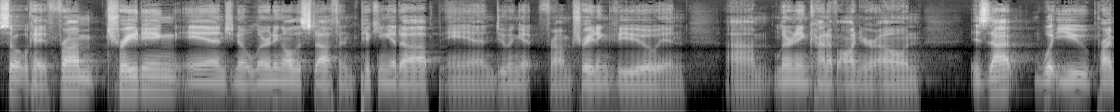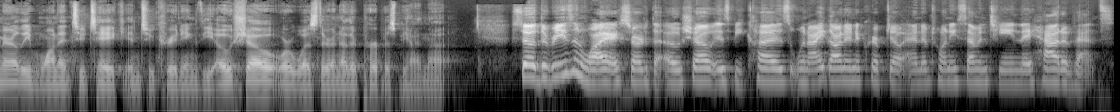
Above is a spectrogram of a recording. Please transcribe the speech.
so okay from trading and you know learning all this stuff and picking it up and doing it from Trading View and um, learning kind of on your own is that what you primarily wanted to take into creating the o show or was there another purpose behind that so the reason why I started the O show is because when I got into crypto end of 2017, they had events.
